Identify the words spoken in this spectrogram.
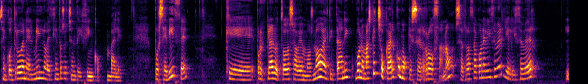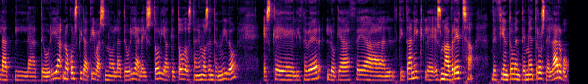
se encontró en el 1985, ¿vale? Pues se dice que, porque claro, todos sabemos, ¿no? El Titanic, bueno, más que chocar, como que se roza, ¿no? Se roza con el iceberg y el iceberg, la, la teoría, no conspirativa, sino la teoría, la historia que todos tenemos entendido, es que el iceberg lo que hace al Titanic es una brecha de 120 metros de largo.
